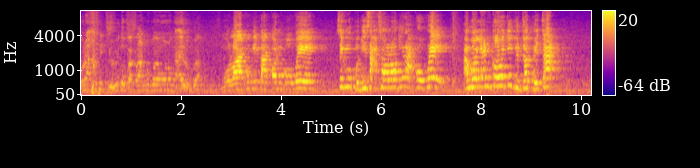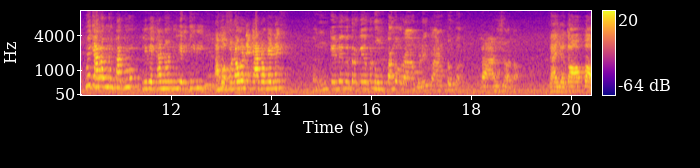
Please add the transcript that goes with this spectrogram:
ora ngerti dhewe to, Mbak, kelantung koyo ngono kae lho, Mbak. Mula aku ki takon kowe, sing ngubengi sak Solo ki ra kowe. Ambok yen kowe ki gedhot becak. Kowe karo mripatmu lirik kanan lirik kiri. Ambok menawa nek klathong ngene. Wong kene ngeterke penumpang kok ora boleh kelantung kok. Lah iya to. Lah ya to apa?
